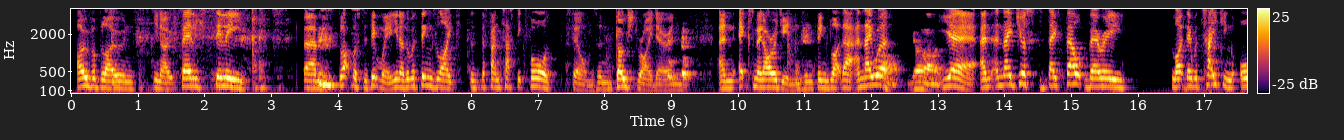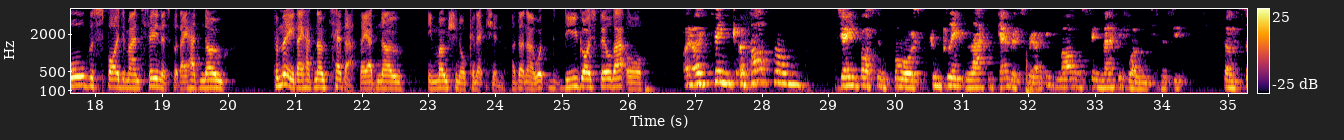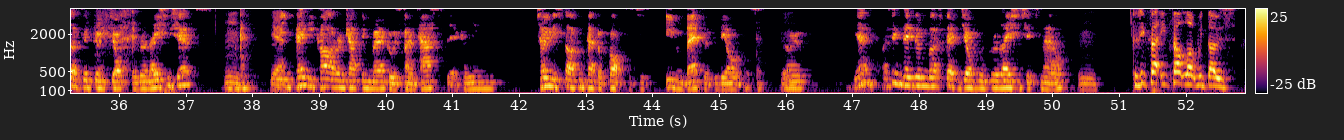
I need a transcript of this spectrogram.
overblown, you know, fairly silly um, blockbusters, didn't we? You know, there were things like the, the Fantastic Four films and Ghost Rider and and X Men Origins and things like that, and they were God. yeah, and and they just they felt very like they were taking all the Spider-Man silliness, but they had no. For me, they had no tether. They had no emotional connection. I don't know. What do you guys feel that or? I, I think apart from Jane Foster and Thor's complete lack of chemistry, I think Marvel cinematic ones have just done such a good job for relationships. Hmm. I Yeah. mean, Peggy Carter and Captain America was fantastic. I mean, Tony Stark and Pepper Potts is just even better, to be honest. So, hmm. yeah, I think they've done a much better job with relationships now. Hmm. because it felt it felt like with those,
